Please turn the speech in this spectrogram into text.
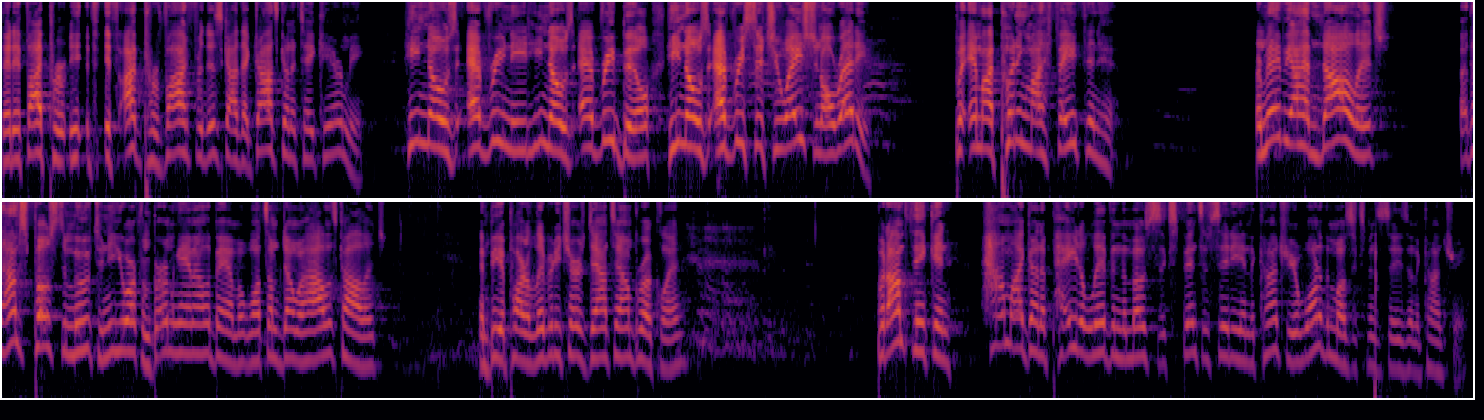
that if I, if, if I provide for this guy, that God's going to take care of me? He knows every need, He knows every bill, He knows every situation already. But am I putting my faith in Him? Or maybe I have knowledge that I'm supposed to move to New York from Birmingham, Alabama, once I'm done with Highlands College and be a part of Liberty Church downtown Brooklyn. But I'm thinking, how am I going to pay to live in the most expensive city in the country or one of the most expensive cities in the country?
